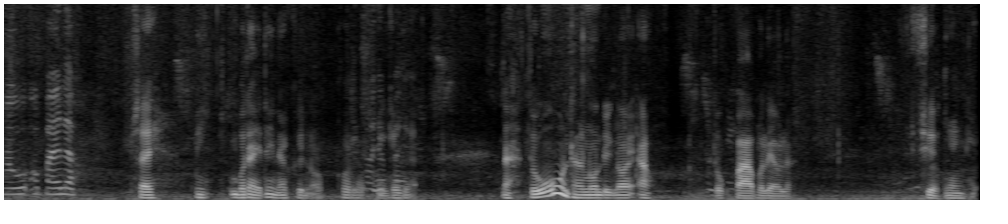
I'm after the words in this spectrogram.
เขาเอาไปแล้วใช่มีบ่ได้ได้แนวขึ้นออกคนละเป็นขยะนะตูนทางโน้นเด็กน้อยเอ้า ตกปลาไปแล้วเลยเสือกยังนี่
